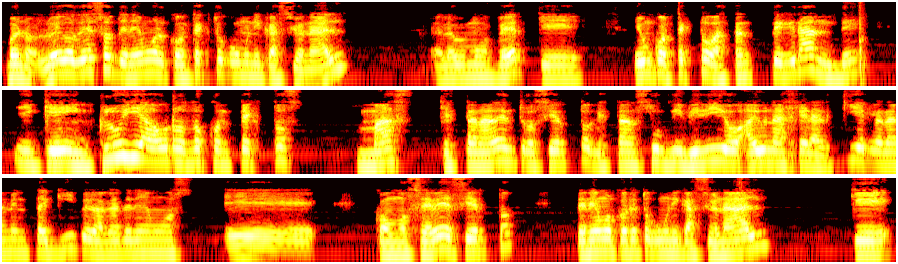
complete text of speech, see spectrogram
Bueno, luego de eso tenemos el contexto comunicacional. Lo podemos ver que es un contexto bastante grande y que incluye a otros dos contextos más que están adentro, ¿cierto? Que están subdivididos. Hay una jerarquía claramente aquí, pero acá tenemos, eh, como se ve, ¿cierto? Tenemos el contexto comunicacional que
